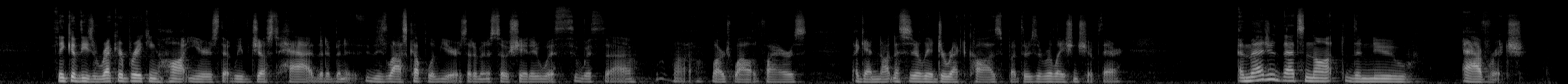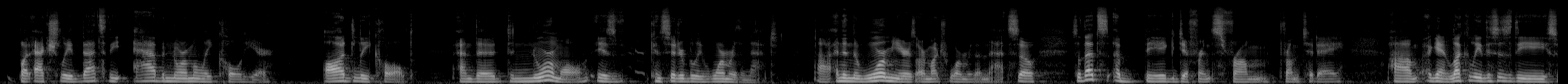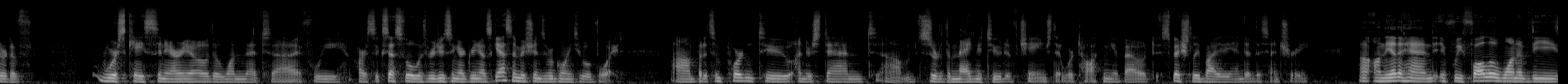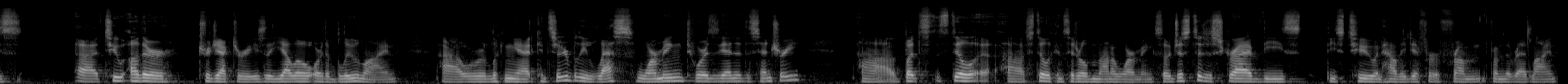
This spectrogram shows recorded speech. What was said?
think of these record-breaking hot years that we've just had that have been these last couple of years that have been associated with with uh, uh, large wildfires. Again, not necessarily a direct cause, but there's a relationship there. Imagine that's not the new average, but actually that's the abnormally cold year, oddly cold, and the the normal is considerably warmer than that. Uh, and then the warm years are much warmer than that. So, so that's a big difference from, from today. Um, again, luckily, this is the sort of worst case scenario, the one that uh, if we are successful with reducing our greenhouse gas emissions, we're going to avoid. Um, but it's important to understand um, sort of the magnitude of change that we're talking about, especially by the end of the century. Uh, on the other hand, if we follow one of these uh, two other trajectories, the yellow or the blue line, uh, we're looking at considerably less warming towards the end of the century, uh, but still, uh, still a considerable amount of warming. So just to describe these these two and how they differ from from the red line.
